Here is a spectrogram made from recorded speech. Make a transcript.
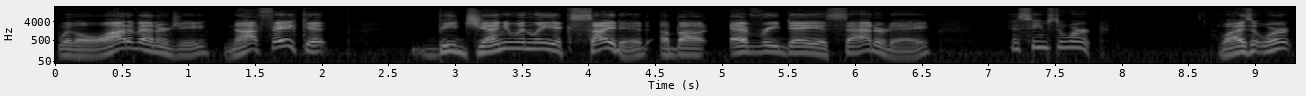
with a lot of energy, not fake it, be genuinely excited about every day is Saturday. It seems to work. Why does it work?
